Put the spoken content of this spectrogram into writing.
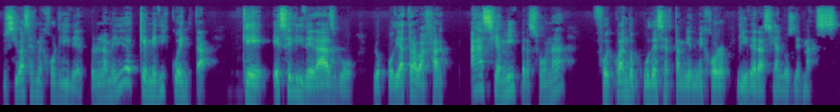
pues iba a ser mejor líder. Pero en la medida que me di cuenta que ese liderazgo lo podía trabajar hacia mi persona, fue cuando pude ser también mejor líder hacia los demás.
